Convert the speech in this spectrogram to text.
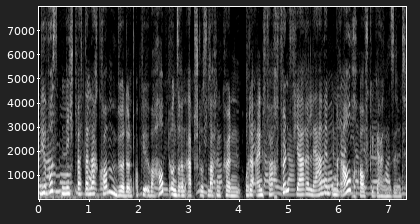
Wir wussten nicht, was danach kommen würde und ob wir überhaupt unseren Abschluss machen können oder einfach fünf Jahre Lernen in Rauch aufgegangen sind.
